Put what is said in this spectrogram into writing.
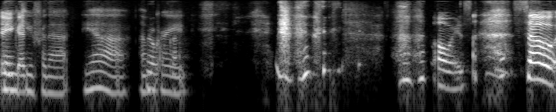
Thank you you, for that. Yeah, I'm You're great. welcome. Always. So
